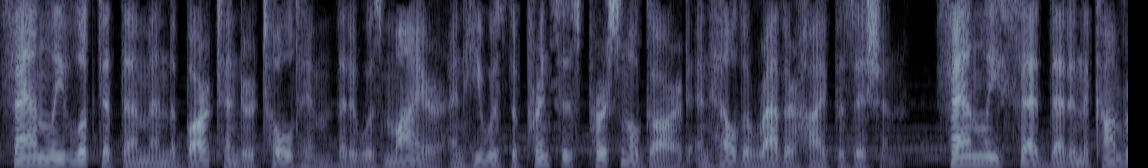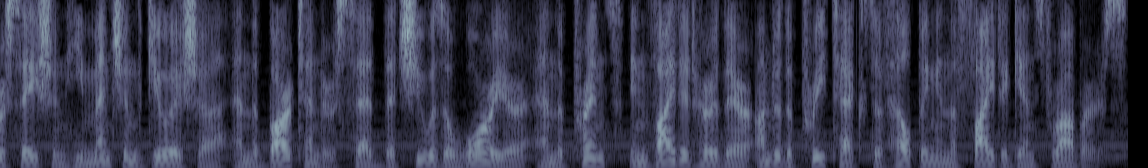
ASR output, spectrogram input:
Fanli looked at them and the bartender told him that it was Meyer and he was the prince's personal guard and held a rather high position. Fanli said that in the conversation he mentioned Guisha and the bartender said that she was a warrior and the prince invited her there under the pretext of helping in the fight against robbers.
